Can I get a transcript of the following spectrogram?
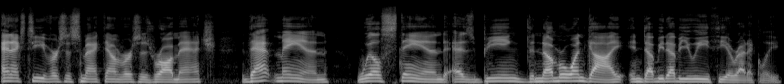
NXT versus SmackDown versus Raw match. That man will stand as being the number one guy in WWE theoretically.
